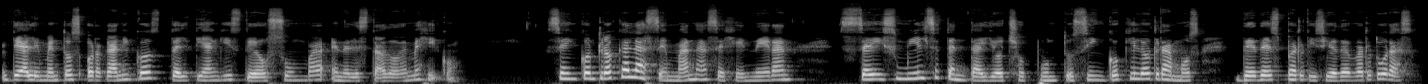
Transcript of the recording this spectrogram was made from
de alimentos orgánicos del tianguis de Ozumba en el Estado de México. Se encontró que a la semana se generan 6.078.5 kilogramos de desperdicio de verduras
